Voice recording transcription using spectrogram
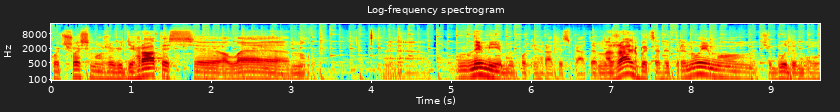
хоч щось може відігратись, е, але ну, не вміємо ми поки грати з п'ятим. На жаль, ми це не тренуємо, чи будемо,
